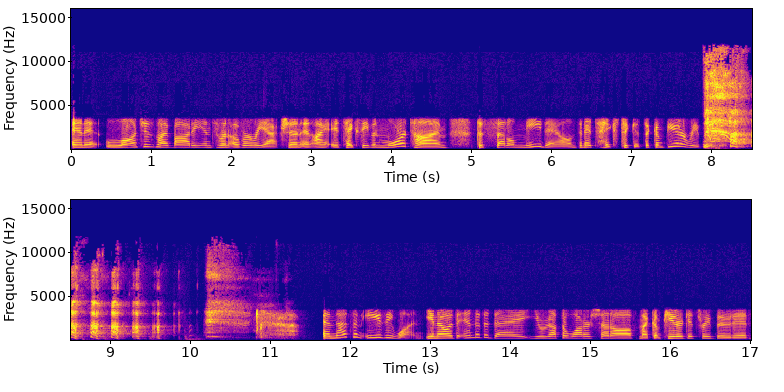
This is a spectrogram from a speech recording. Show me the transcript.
And it launches my body into an overreaction, and I, it takes even more time to settle me down than it takes to get the computer rebooted. And that's an easy one. You know, at the end of the day, you got the water shut off, my computer gets rebooted,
